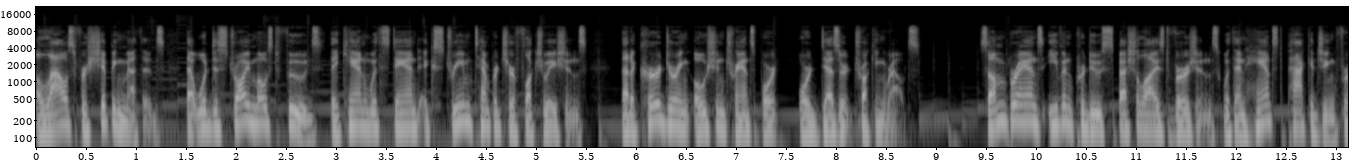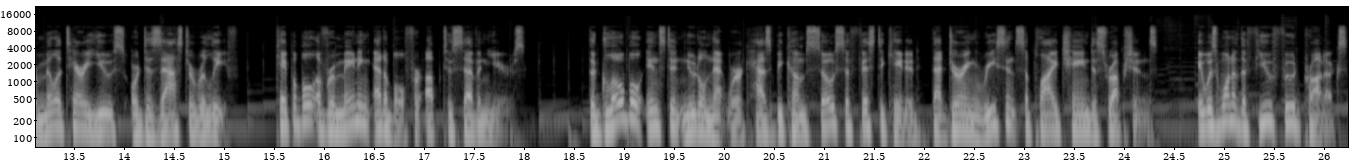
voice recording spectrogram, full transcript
allows for shipping methods that would destroy most foods they can withstand extreme temperature fluctuations that occur during ocean transport or desert trucking routes. Some brands even produce specialized versions with enhanced packaging for military use or disaster relief, capable of remaining edible for up to seven years. The global instant noodle network has become so sophisticated that during recent supply chain disruptions, it was one of the few food products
